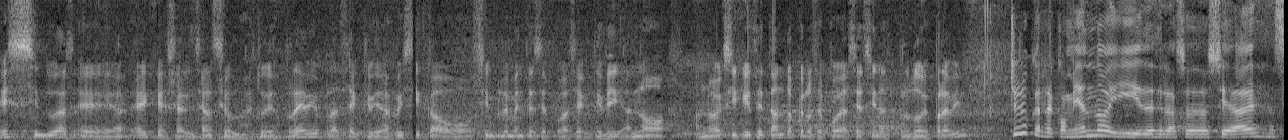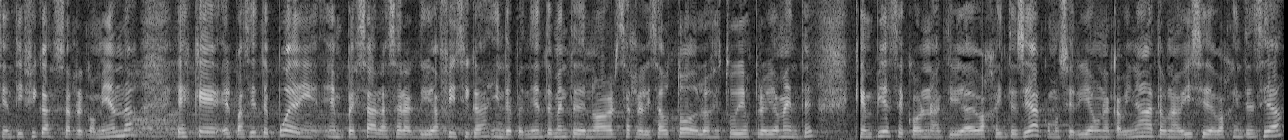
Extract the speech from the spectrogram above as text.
Es sin duda, eh, hay que realizarse unos estudios previos para hacer actividad física o simplemente se puede hacer actividad, no, no exigirse tanto, pero se puede hacer sin estudios previos. Yo lo que recomiendo y desde las sociedades científicas se recomienda es que el paciente puede empezar a hacer actividad física independientemente de no haberse realizado todos los estudios previamente, que empiece con actividad de baja intensidad como sería una caminata, una bici de baja intensidad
